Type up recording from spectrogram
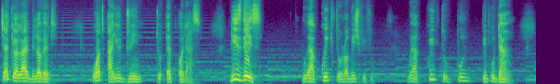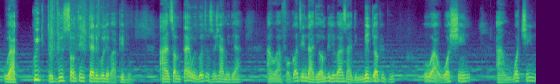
Check your life, beloved. What are you doing to help others. These days, we are quick to rubbish people. We are quick to pull people down. We are quick to do something terrible about people. And sometimes we go to social media and we are forgetting that the unbelievers are the major people who are watching and watching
